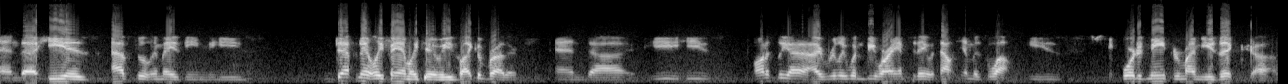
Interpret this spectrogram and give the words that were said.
and uh, he is absolutely amazing. He's definitely family to me. He's like a brother, and uh, he, he's honestly, I, I really wouldn't be where I am today without him as well. He's supported me through my music uh,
